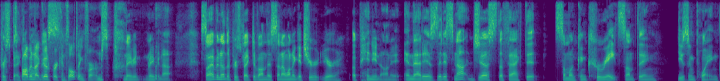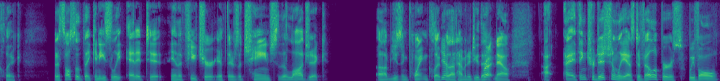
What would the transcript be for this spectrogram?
perspective. Probably on not good for consulting firms. maybe maybe not. So I have another perspective on this, and I want to get your your opinion on it. And that is that it's not just the fact that someone can create something using point and click, but it's also that they can easily edit it in the future if there's a change to the logic um, using point and click Yeah. without having to do that. Right. Now, I, I think traditionally as developers, we've all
